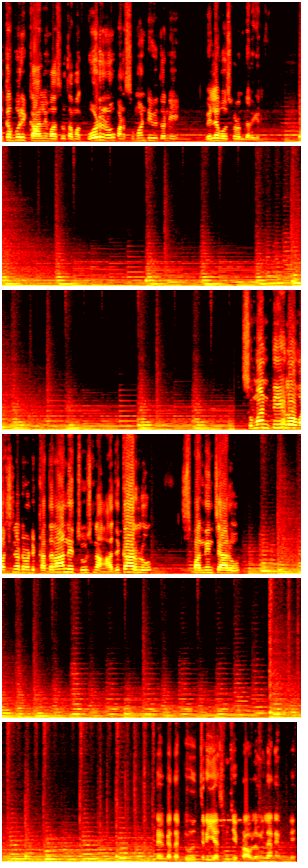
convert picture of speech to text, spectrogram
అల్కాపూరి కాలనీ వాసులు తమ గోడును మన సుమన్ టీవీతోని వెళ్ళబోసుకోవడం జరిగింది. సుమన్ టీవీలో వచ్చినటువంటి కథనాన్ని చూసిన అధికారులు స్పందించారు. అంటే గత టూ త్రీ ఇయర్స్ నుంచి ప్రాబ్లం ఇలానే ఉంది.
